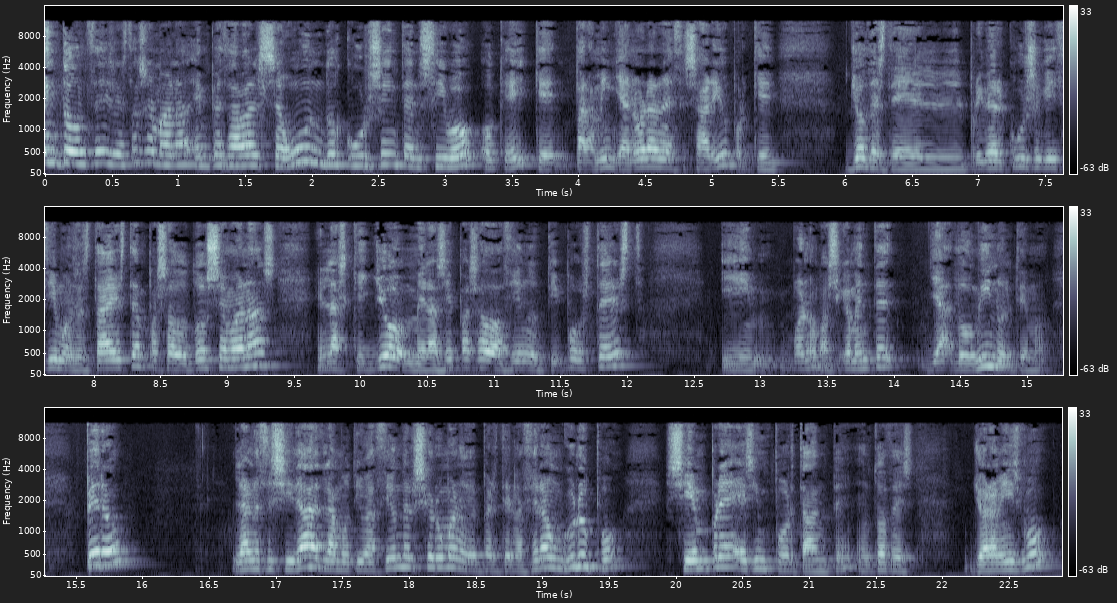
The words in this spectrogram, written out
Entonces, esta semana empezaba el segundo curso intensivo, ok, que para mí ya no era necesario porque yo desde el primer curso que hicimos hasta este han pasado dos semanas en las que yo me las he pasado haciendo tipos test y bueno, básicamente ya domino el tema. Pero la necesidad, la motivación del ser humano de pertenecer a un grupo siempre es importante. Entonces, yo ahora mismo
